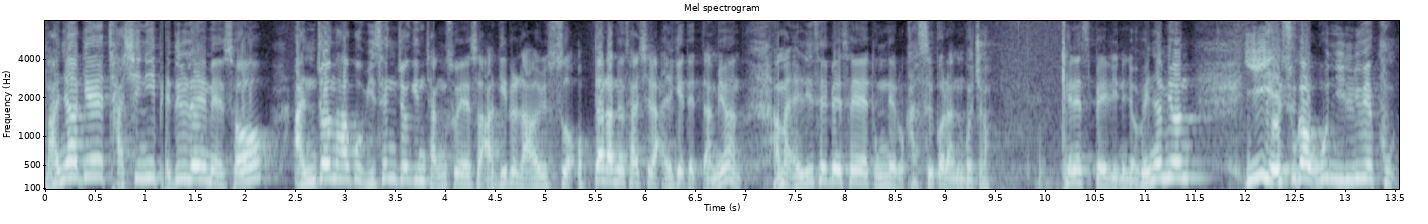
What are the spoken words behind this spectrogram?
만약에 자신이 베들레헴에서 안전하고 위생적인 장소에서 아기를 낳을 수 없다라는 사실을 알게 됐다면 아마 엘리세벳의 동네로 갔을 거라는 거죠. 케네스 베일리는요. 왜냐하면 이 예수가 온 인류의 구,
